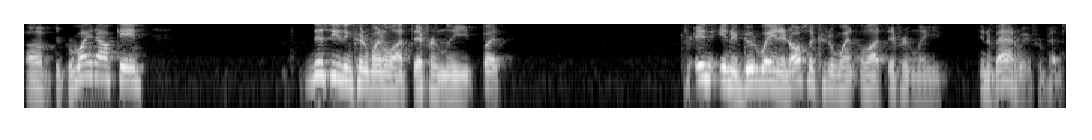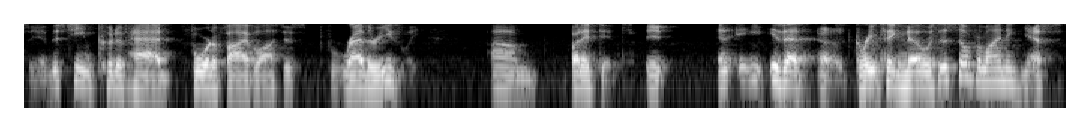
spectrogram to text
of the whiteout game. This season could have went a lot differently, but in in a good way, and it also could have went a lot differently in a bad way for Penn State. This team could have had four to five losses rather easily, um, but it didn't. It and is that a great thing? No. Is this silver lining? Yes.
